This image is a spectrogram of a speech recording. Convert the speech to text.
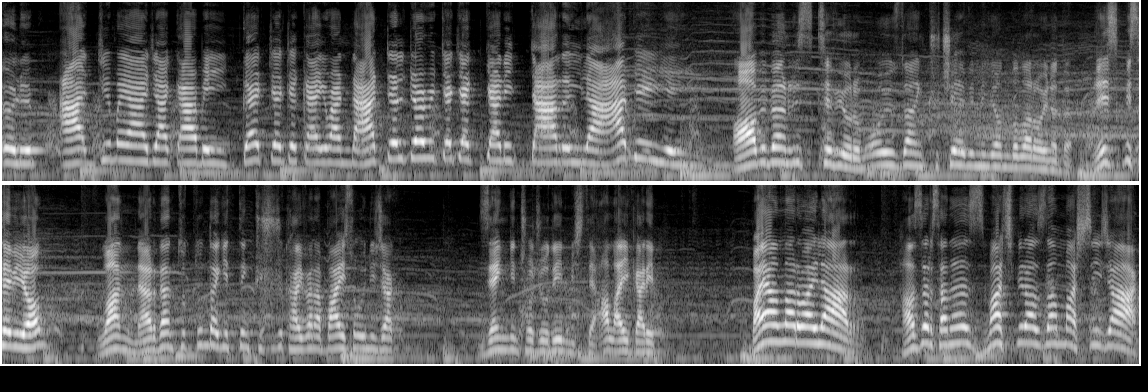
ölüm acımayacak abi. Küçücük hayvanla atıl dövüşecek yani sarıyla abi. Abi ben risk seviyorum. O yüzden küçüğe bir milyon dolar oynadı. Risk mi seviyorsun? Ulan nereden tuttun da gittin küçücük hayvana bahis oynayacak. Zengin çocuğu değilmiş de alay garip. Bayanlar baylar hazırsanız maç birazdan başlayacak.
